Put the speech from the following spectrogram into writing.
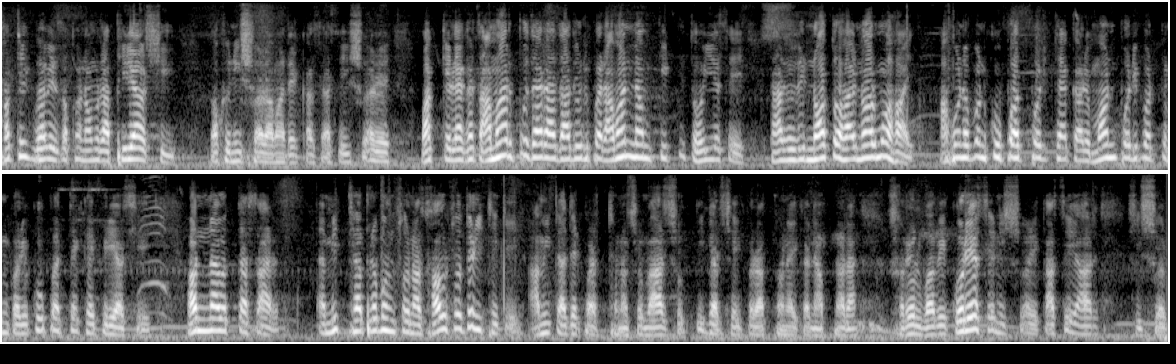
সঠিকভাবে যখন আমরা ফিরে আসি, তখন ঈশ্বর আমাদের কাছে আছে ঈশ্বরের বাক্যে লেখা আছে, আমার পূজারা দাদুর উপর আমার নাম কীর্তিত হইয়াছে, তার যদি নত হয়, নর্ম হয়, আপন আপন কুপথ পরিত্যাগ করে, মন পরিবর্তন করে কুপথ থেকে ফিরে আসে। অন্যায় অত্যাচার মিথ্যা প্রবঞ্চনা সরস্বতী থেকে আমি তাদের প্রার্থনা শুনব। আর সত্যিকার সেই প্রার্থনা এখানে আপনারা সরলভাবে করেছেন, ঈশ্বরের কাছে আর ঈশ্বর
